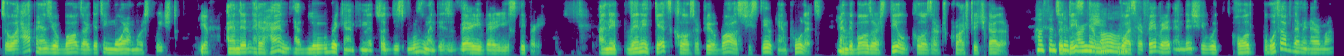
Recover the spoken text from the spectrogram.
So what happens, your balls are getting more and more squished. Yep. And then her hand had lubricant in it. So this movement is very, very slippery. And it when it gets closer to your balls, she still can pull it. Yeah. And the balls are still closer to crush to each other. How So this are your thing balls? was her favorite, and then she would hold both of them in her mouth.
